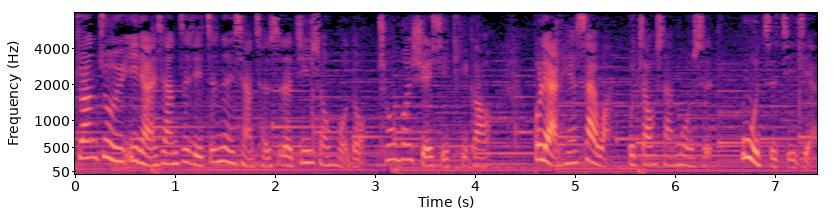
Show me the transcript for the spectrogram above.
专注于一两项自己真正想从事的精神活动，充分学习提高，不两天晒网，不朝三暮四。物质极简，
